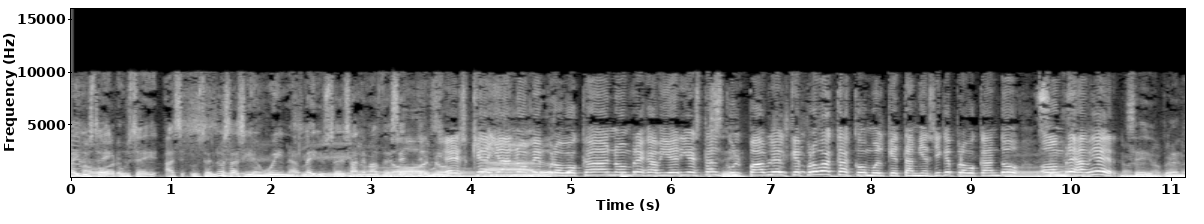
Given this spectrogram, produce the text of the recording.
Arley, usted, favor. usted, hace- usted no es así en Win, Arley, usted sale más decente. Es que allá no me provoca nombre Javier y es tan Sí. culpable el que provoca como el que también sigue provocando hombre Javier. Sí, bueno,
